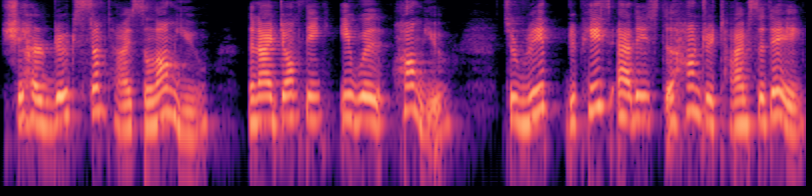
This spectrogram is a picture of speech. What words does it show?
she her looks sometimes alarm you, then I don't think it would harm you. To re repeat at least a hundred times a day,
